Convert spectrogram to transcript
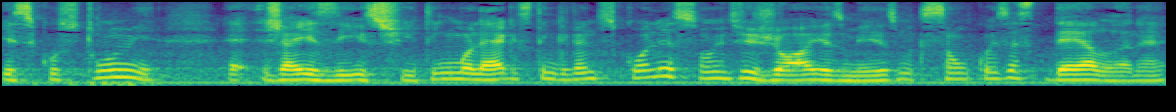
esse costume é, já existe. E tem mulheres que têm grandes coleções de joias mesmo, que são coisas dela, né?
